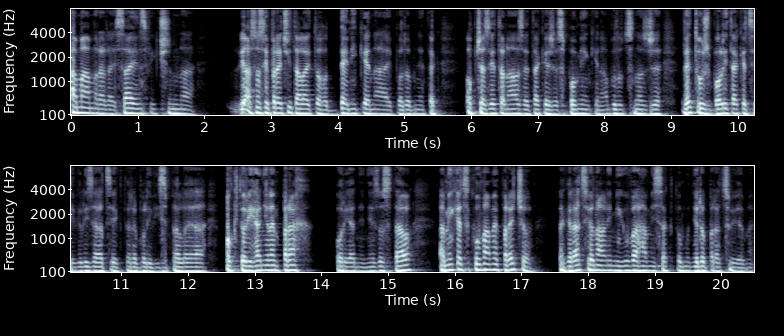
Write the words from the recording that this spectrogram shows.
a mám rád aj science fiction a ja som si prečítal aj toho Denikena aj podobne, tak občas je to naozaj také, že spomienky na budúcnosť, že ve tu už boli také civilizácie, ktoré boli vyspelé a po ktorých ani len prach poriadne nezostal. A my keď skúmame prečo, tak racionálnymi úvahami sa k tomu nedopracujeme.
